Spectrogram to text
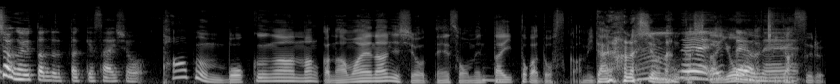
ちゃんが言ったんだったっけ最初？多分僕がなんか名前何しようってそうめん隊とかどうすか？みたいな話をなんかしたような気がする、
